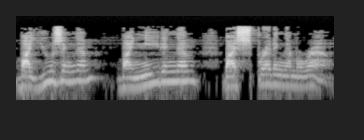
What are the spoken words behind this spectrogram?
by using them, by needing them, by spreading them around.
